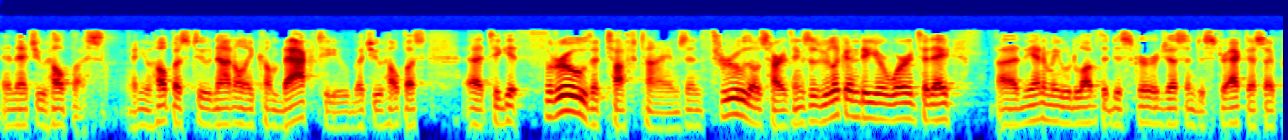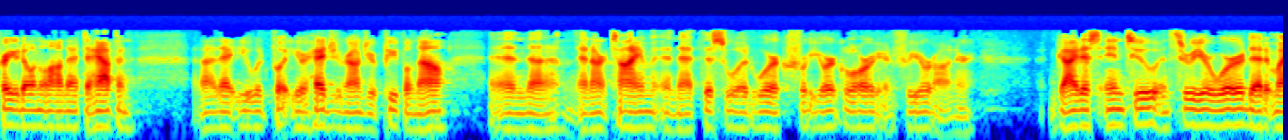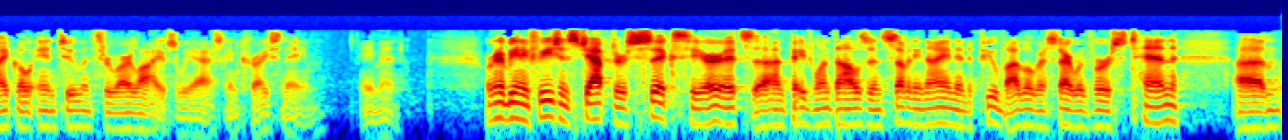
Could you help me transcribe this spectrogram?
and that you help us. And you help us to not only come back to you, but you help us uh, to get through the tough times and through those hard things. As we look into your word today, uh, the enemy would love to discourage us and distract us. I pray you don't allow that to happen. Uh, that you would put your hedge around your people now and uh, and our time, and that this would work for your glory and for your honor. Guide us into and through your word that it might go into and through our lives, we ask in Christ's name. Amen. We're going to be in Ephesians chapter 6 here. It's uh, on page 1079 in the Pew Bible. We're going to start with verse 10. Um,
